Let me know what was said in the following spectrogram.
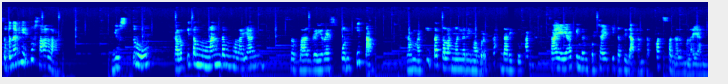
Sebenarnya itu salah. Justru kalau kita memandang melayani sebagai respon kita karena kita telah menerima berkat dari Tuhan, saya yakin dan percaya kita tidak akan terpaksa dalam melayani.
